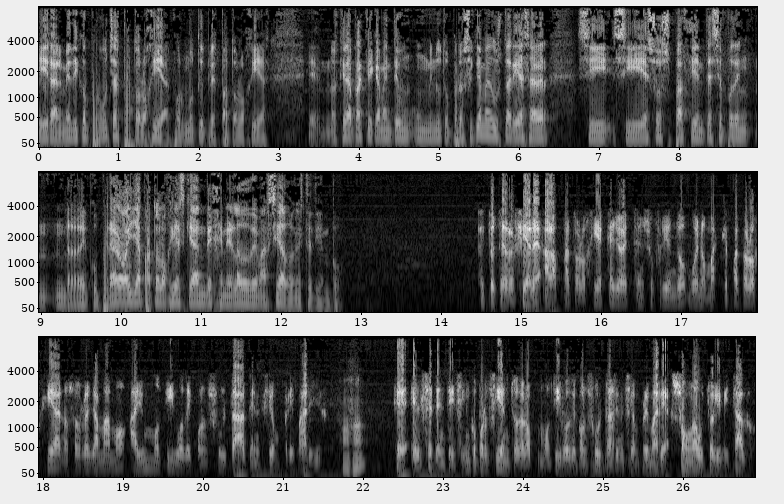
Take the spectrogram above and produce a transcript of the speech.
ir al médico por muchas patologías, por múltiples patologías. Eh, nos queda prácticamente un, minuto, pero sí que me gustaría saber si, si esos pacientes se pueden recuperar o hay ya patologías que han degenerado demasiado en este tiempo. Esto te refiere a las patologías que ellos estén sufriendo. Bueno, más que patología, nosotros llamamos, hay un motivo de consulta a atención primaria. Ajá. Que el 75% de los motivos de consulta a atención primaria son autolimitados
